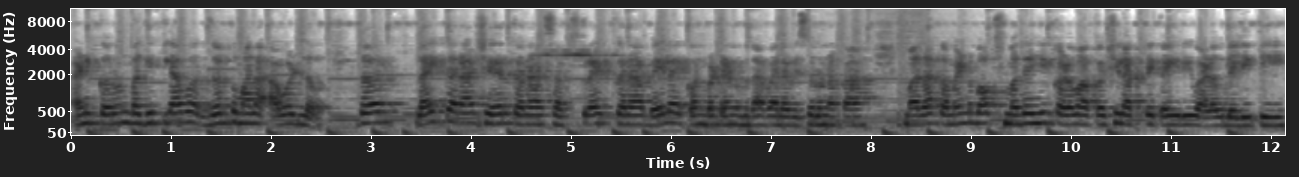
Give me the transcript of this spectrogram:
आणि करून बघितल्यावर जर तुम्हाला आवडलं तर लाईक करा शेअर करा सबस्क्राईब करा. बेल आयकॉन बटन दाबायला विसरू नका. मला कमेंट बॉक्समध्येही कळवा कशी लागते कैरी वाळवलेली ती.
